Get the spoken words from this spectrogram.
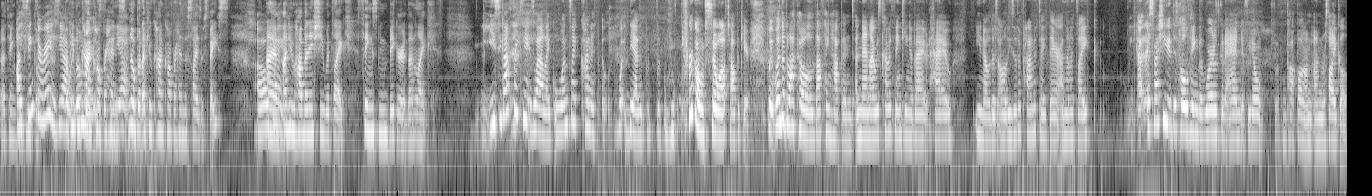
a thing. I think there is. Yeah, for people who can't comprehend. Yeah. No, but like who can't comprehend the size of space. Oh, okay. Um, and who have an issue with like things being bigger than like you see that freaks me as well like once i kind of what yeah the, the, we're going so off topic here but when the black hole that thing happened and then i was kind of thinking about how you know there's all these other planets out there and then it's like uh, especially this whole thing the world is going to end if we don't fucking cop on and recycle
